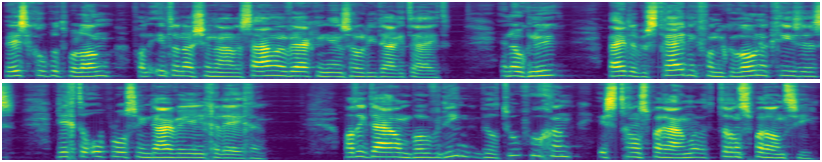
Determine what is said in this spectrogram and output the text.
wees ik op het belang van internationale samenwerking en solidariteit. En ook nu, bij de bestrijding van de coronacrisis, ligt de oplossing daar weer in gelegen. Wat ik daarom bovendien wil toevoegen is transparantie.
